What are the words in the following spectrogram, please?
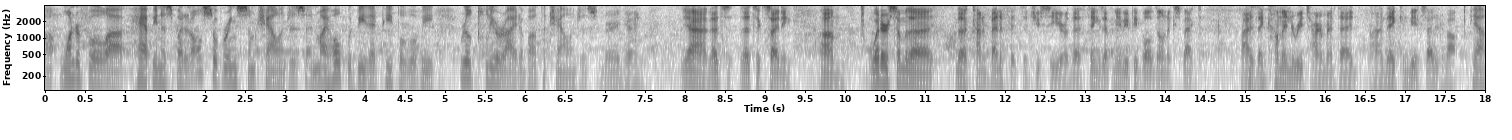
uh, wonderful uh, happiness, but it also brings some challenges. And my hope would be that people will be real clear eyed about the challenges. Very good. Yeah, that's that's exciting. Um, what are some of the the kind of benefits that you see, or the things that maybe people don't expect uh, as they come into retirement that uh, they can be excited about? Yeah,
